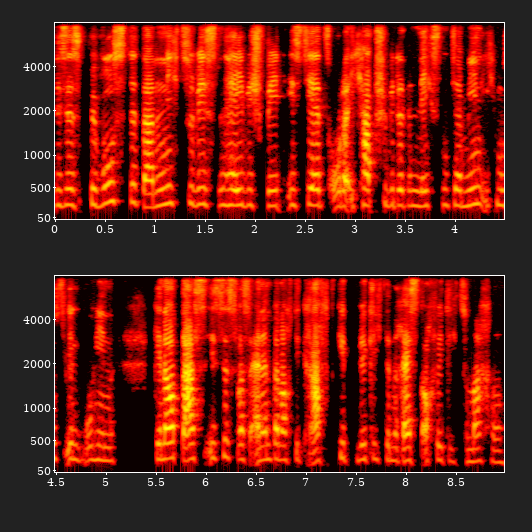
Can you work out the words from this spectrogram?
dieses Bewusste dann nicht zu wissen, hey, wie spät ist jetzt oder ich habe schon wieder den nächsten Termin, ich muss irgendwo hin. genau das ist es, was einem dann auch die Kraft gibt, wirklich den Rest auch wirklich zu machen.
